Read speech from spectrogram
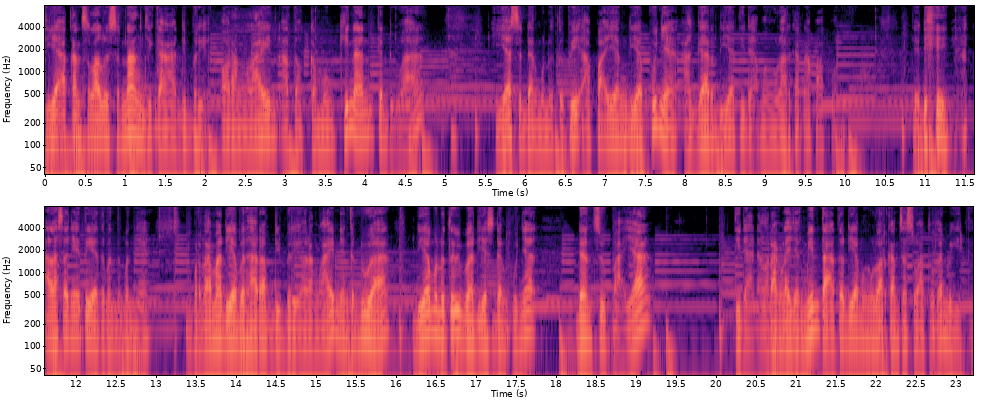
Dia akan selalu senang jika diberi orang lain atau kemungkinan kedua ia sedang menutupi apa yang dia punya agar dia tidak mengeluarkan apa pun. Jadi alasannya itu ya teman-teman ya. Yang pertama dia berharap diberi orang lain, yang kedua dia menutupi bahwa dia sedang punya dan supaya tidak ada orang lain yang minta atau dia mengeluarkan sesuatu kan begitu.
